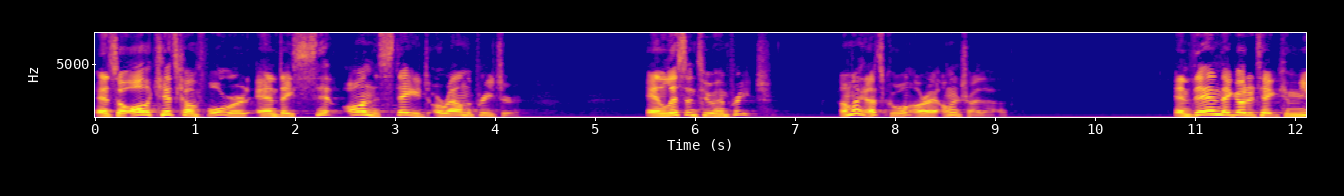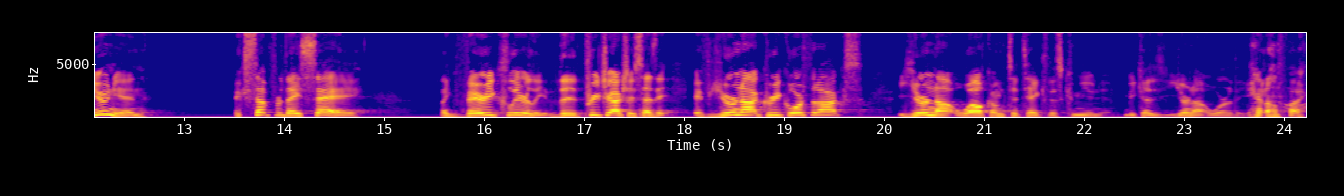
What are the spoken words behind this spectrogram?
And so all the kids come forward and they sit on the stage around the preacher and listen to him preach. I'm like, that's cool. All right, I'm going to try that. And then they go to take communion, except for they say, like very clearly, the preacher actually says it if you're not Greek Orthodox, you're not welcome to take this communion because you're not worthy. And I'm like,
